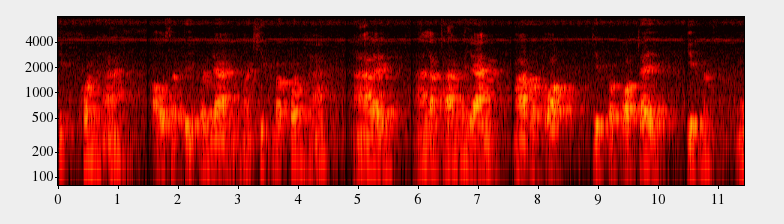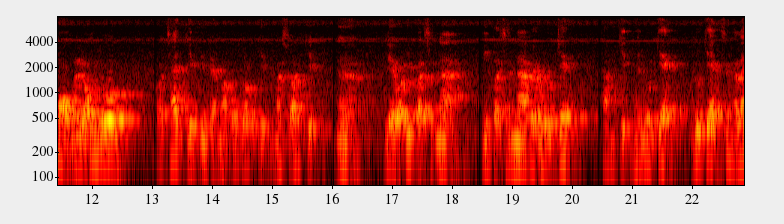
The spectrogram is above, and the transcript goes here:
คิดค้นหา เอาสติปัญญามาคิดมาค้นหา หาอะไร หาหลักฐานพยานมาประกอบ จิตประกอบใจ จิตมัน โง่มันหลงอยู่ก็ใช้จิตนี่แหละมาอบรมจิตมาสอนจิตเออเรียกว่าวิปัสสนาวิปัสสนาแปลว่ารู้แจ้งทำจิตให้รู้แจ้งรู้แจ้งซึ่งอะไร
